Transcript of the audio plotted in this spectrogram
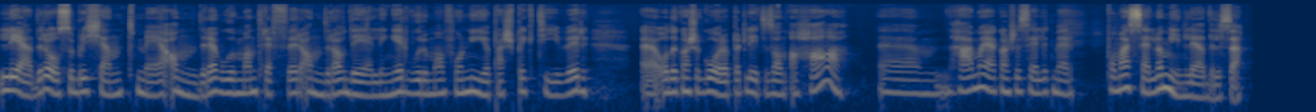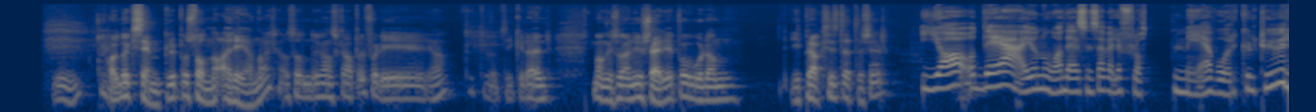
ledere også blir kjent med andre, hvor man treffer andre avdelinger, hvor man får nye perspektiver. Eh, og det kanskje går opp et lite sånn aha, eh, her må jeg kanskje se litt mer på meg selv og min ledelse. Mm. Har du noen eksempler på sånne arenaer som du kan skape? Fordi ja, jeg tror sikkert det er mange som er nysgjerrige på hvordan i praksis dette skjer. Ja, og det er jo noe av det jeg syns er veldig flott med vår kultur.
